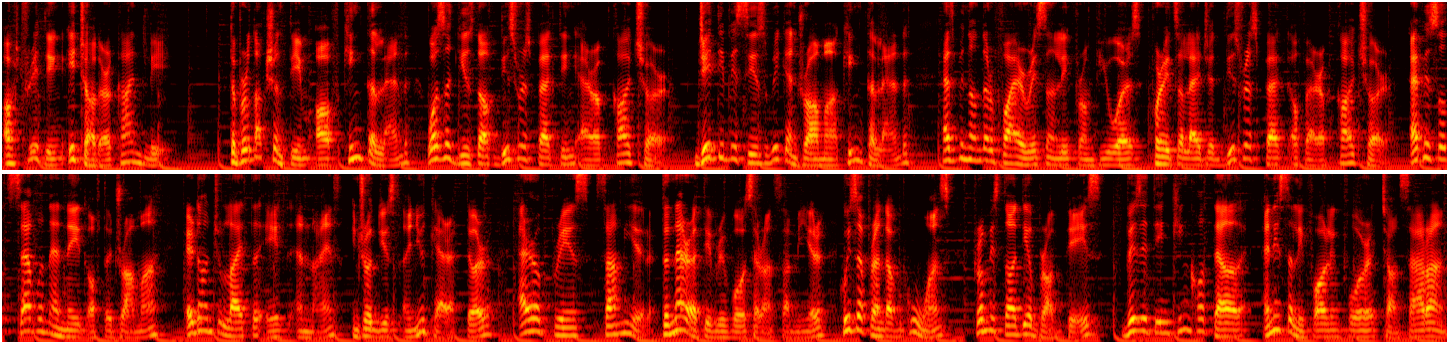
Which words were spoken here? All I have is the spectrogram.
of treating each other kindly. The production team of King The Land was accused of disrespecting Arab culture. JTBC's weekend drama King The Land has been under fire recently from viewers for its alleged disrespect of Arab culture. Episodes 7 and 8 of the drama, aired on July 8th and 9th, introduced a new character, Arab Prince Samir. The narrative revolves around Samir, who is a friend of Guwon's from his study abroad days, visiting King Hotel and instantly falling for Chon Sarang.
